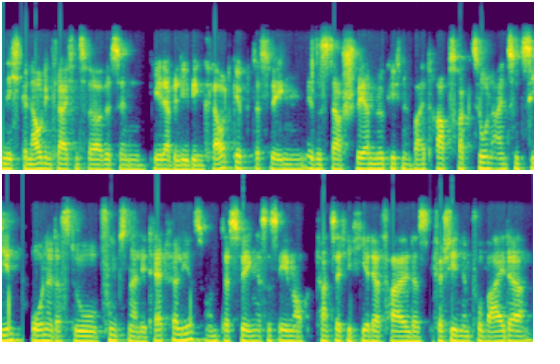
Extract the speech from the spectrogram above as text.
nicht genau den gleichen Service in jeder beliebigen Cloud gibt. Deswegen ist es da schwer möglich, eine weitere Abstraktion einzuziehen, ohne dass du Funktionalität verlierst. Und deswegen ist es eben auch tatsächlich hier der Fall, dass die verschiedenen verschiedenen Provider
